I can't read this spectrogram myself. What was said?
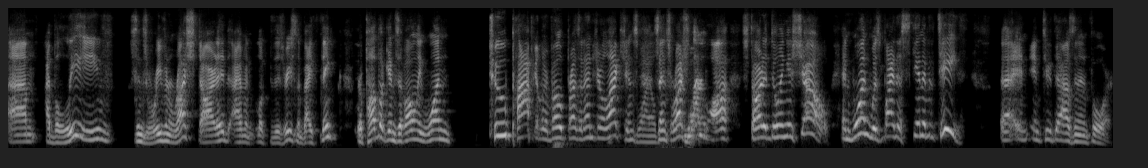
um, I believe since even Rush started, I haven't looked at this recently, but I think Republicans have only won two popular vote presidential elections Wild. since Rush Wild. Limbaugh started doing his show, and one was by the skin of the teeth uh, in in 2004.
